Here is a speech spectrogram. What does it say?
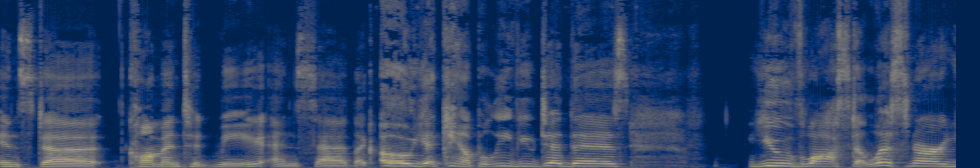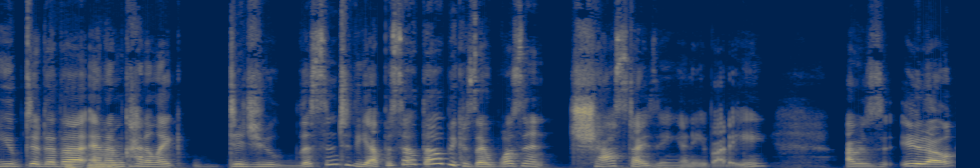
insta commented me and said like oh you can't believe you did this. You've lost a listener. You've da da da. And i'm mm-hmm. kind of like did you listen to the episode though? Because i wasn't chastising anybody I was, you know,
